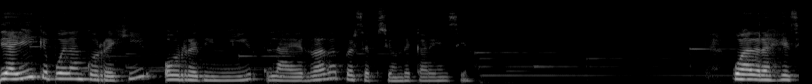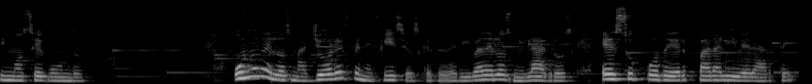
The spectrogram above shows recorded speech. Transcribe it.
De ahí que puedan corregir o redimir la errada percepción de carencia. Cuadragésimo segundo. Uno de los mayores beneficios que se deriva de los milagros es su poder para liberarte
